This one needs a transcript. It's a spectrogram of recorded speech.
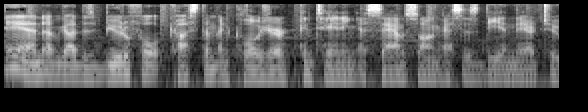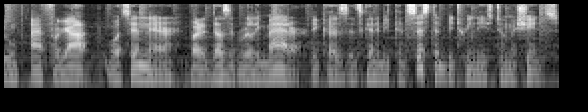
And I've got this beautiful custom enclosure containing a Samsung SSD in there too. I forgot what's in there, but it doesn't really matter because it's going to be consistent between these two machines.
